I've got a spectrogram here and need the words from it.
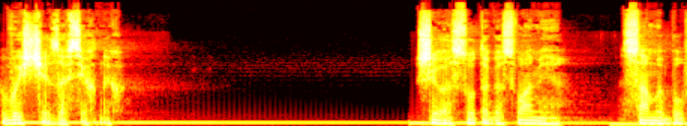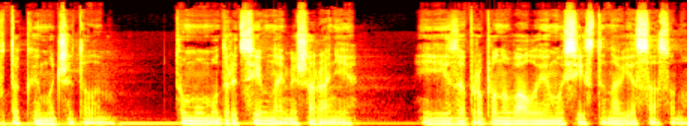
вищі за всіх них. Шива Сута Госвамі саме був таким учителем, тому мудреці в Наймішарані і запропонували йому сісти на в'ясасану.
